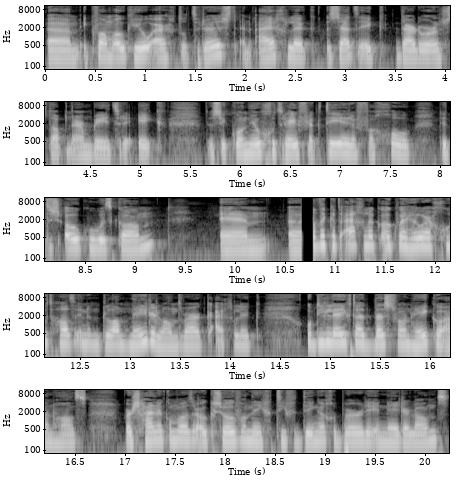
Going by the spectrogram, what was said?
Um, ik kwam ook heel erg tot rust en eigenlijk zette ik daardoor een stap naar een betere ik. Dus ik kon heel goed reflecteren van, goh, dit is ook hoe het kan. En uh, dat ik het eigenlijk ook wel heel erg goed had in het land Nederland, waar ik eigenlijk op die leeftijd best wel een hekel aan had. Waarschijnlijk omdat er ook zoveel negatieve dingen gebeurden in Nederland.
